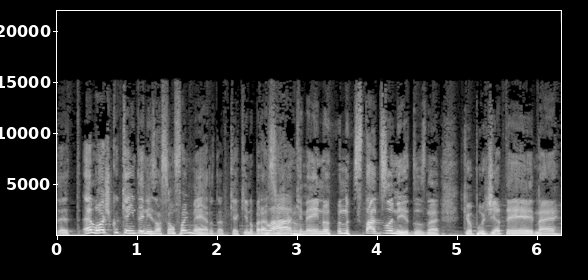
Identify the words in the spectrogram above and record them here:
É, é lógico que a indenização foi merda, porque aqui no Brasil Claro. não é que nem no- nos Estados Unidos, né? Que eu podia ter, né?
